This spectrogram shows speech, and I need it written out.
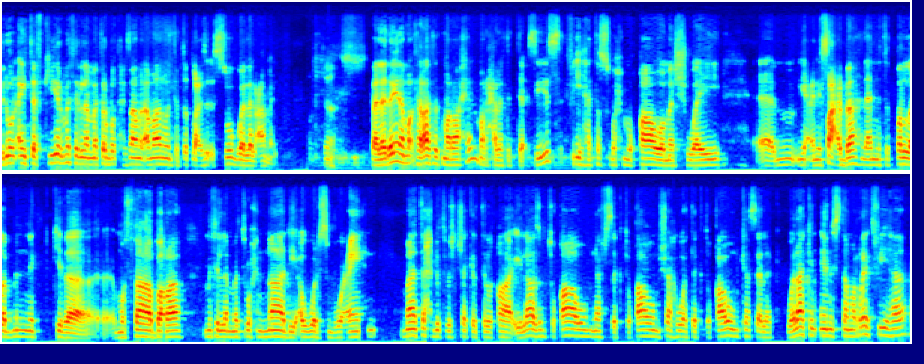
بدون أي تفكير مثل لما تربط حزام الأمان وأنت بتطلع السوق ولا العمل. فلدينا ثلاثة مراحل، مرحلة التأسيس فيها تصبح مقاومة شوي يعني صعبة لأن تتطلب منك كذا مثابرة مثل لما تروح النادي أول أسبوعين ما تحدث بشكل تلقائي لازم تقاوم نفسك تقاوم شهوتك تقاوم كسلك ولكن إن استمريت فيها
